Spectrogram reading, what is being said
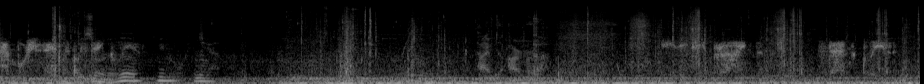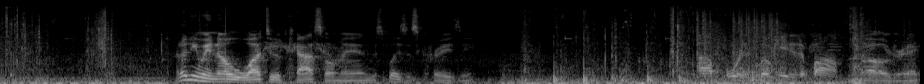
Ambush oh, set. Oh, he's doing it here. Time to armor up. EDT primed. Stand clear. I don't even know what to castle, man. This place is crazy. Op 4 has located a bomb. Oh, great.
